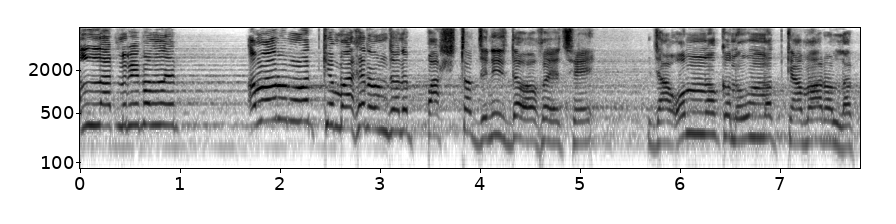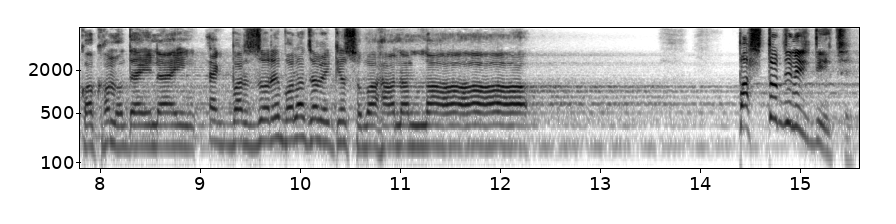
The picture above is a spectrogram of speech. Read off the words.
আল্লাহ নবী বললেন, আমার উম্মতকে মাহে রমজানে পাঁচটা জিনিস দেওয়া হয়েছে, যা অন্য কোন উম্মতকে আমার আল্লাহ কখনো দেয় নাই। একবার জোরে বলা যাবে কে সুবাহান আল্লাহ পাঁচটা জিনিস দিয়েছে,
